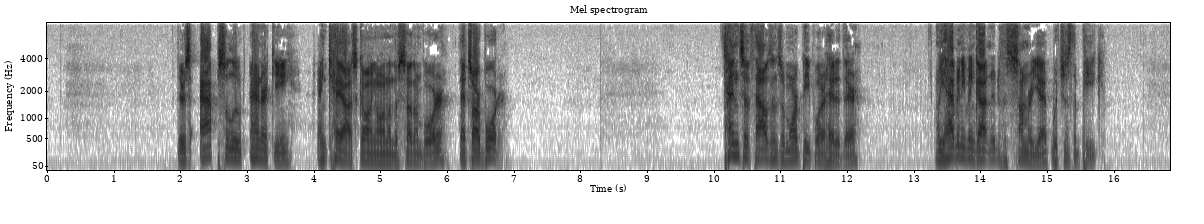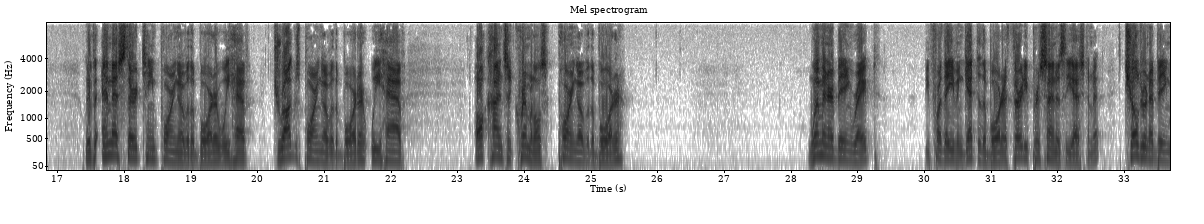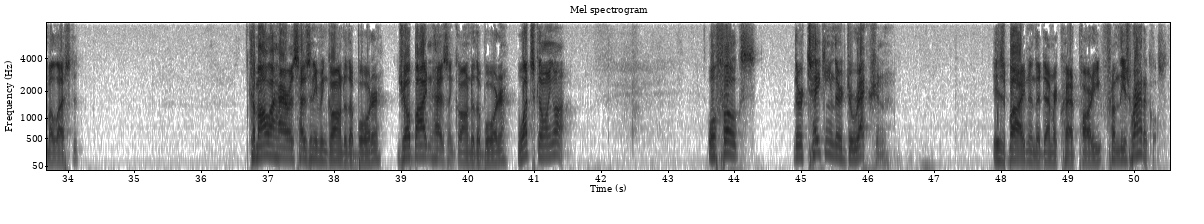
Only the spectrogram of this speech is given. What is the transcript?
There's absolute anarchy and chaos going on on the southern border. That's our border. Tens of thousands of more people are headed there. We haven't even gotten into the summer yet, which is the peak. We have MS 13 pouring over the border. We have drugs pouring over the border. We have all kinds of criminals pouring over the border. Women are being raped before they even get to the border. 30% is the estimate. Children are being molested. Kamala Harris hasn't even gone to the border. Joe Biden hasn't gone to the border. What's going on? Well, folks, they're taking their direction, is Biden and the Democrat Party, from these radicals.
